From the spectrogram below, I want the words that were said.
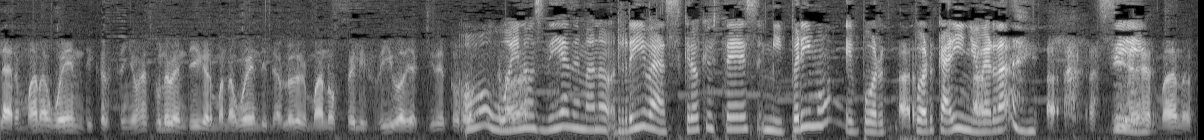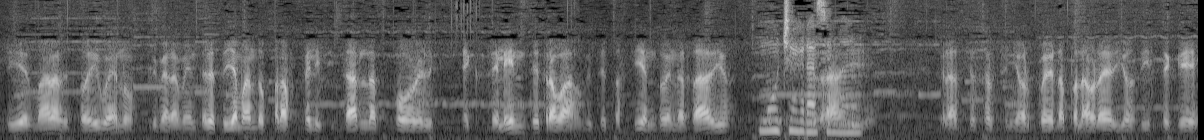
la hermana Wendy, que el Señor Jesús le bendiga, hermana Wendy. Le hablo el hermano Félix Rivas de aquí de Toronto. Oh, buenos días, hermano Rivas. Creo que usted es mi primo eh, por, ah, por cariño, ah, ¿verdad? Ah, sí, hermana, sí, hermana. Estoy bueno. Primeramente le estoy llamando para felicitarla por el excelente trabajo que usted está haciendo en la radio. Muchas gracias, hermano. Gracias al Señor, pues la palabra de Dios dice que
